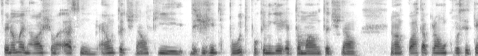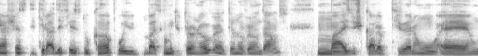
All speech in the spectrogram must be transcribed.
fenomenal, acho, assim, é um touchdown que deixa a gente puto, porque ninguém quer tomar um touchdown numa quarta para um que você tem a chance de tirar a defesa do campo e basicamente o turnover, turnover on downs, mas os caras tiveram é, um,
